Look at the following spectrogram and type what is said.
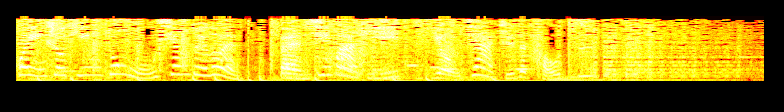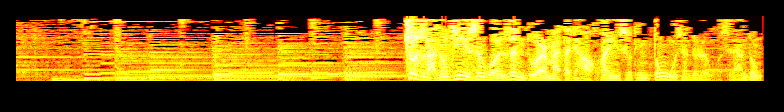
欢迎收听《东吴相对论》，本期话题：有价值的投资。作者打通经济生活任督二脉，大家好，欢迎收听东吴相对论，我是梁东，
